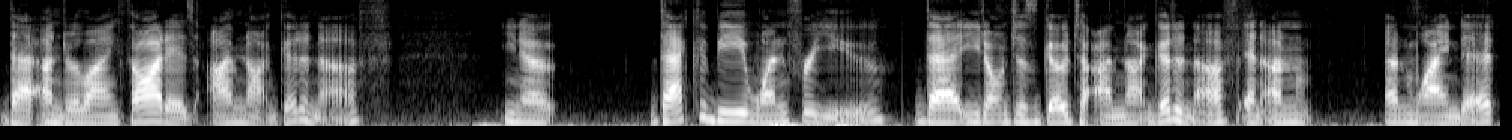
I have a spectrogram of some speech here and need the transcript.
that underlying thought is, I'm not good enough, you know, that could be one for you that you don't just go to, I'm not good enough and un- unwind it,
